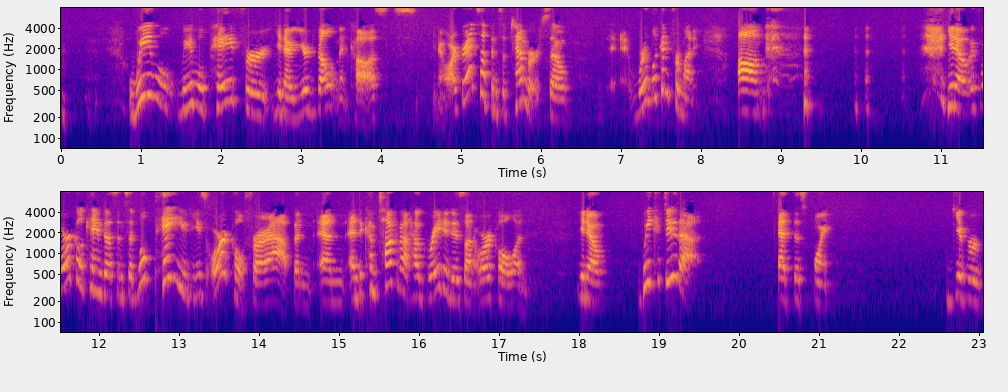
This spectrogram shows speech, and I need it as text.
we will we will pay for you know your development costs. You know, our grant's up in September, so we're looking for money. Um, you know, if Oracle came to us and said, "We'll pay you to use Oracle for our app," and and and to come talk about how great it is on Oracle, and you know, we could do that at this point. Give or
